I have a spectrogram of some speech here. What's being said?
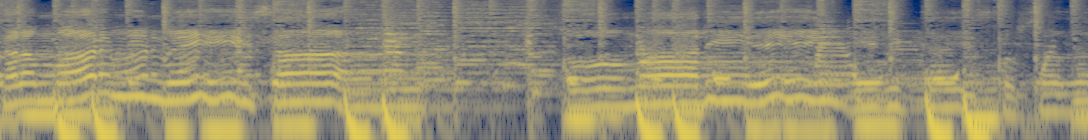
kala maarmi maysaane soomaaliyey midigta isqabsada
